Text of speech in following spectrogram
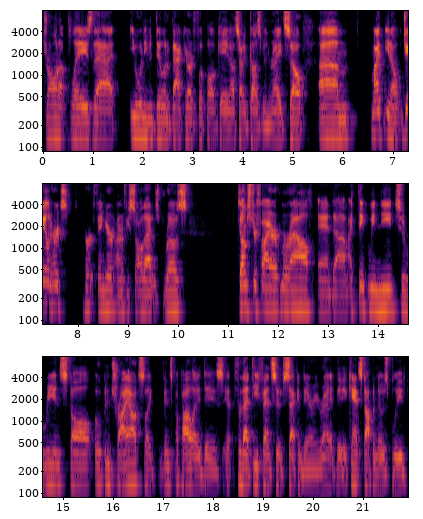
drawing up plays that you wouldn't even do in a backyard football game outside of Guzman, right? So, um, my, you know, Jalen Hurts hurt finger. I don't know if you saw that. It was gross. Dumpster fire morale. And um, I think we need to reinstall open tryouts like Vince Papale days eh, for that defensive secondary, right? It can't stop a nosebleed.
